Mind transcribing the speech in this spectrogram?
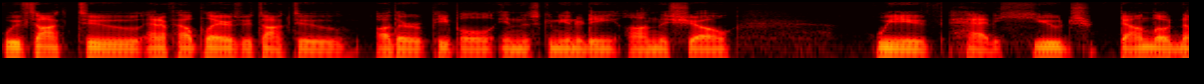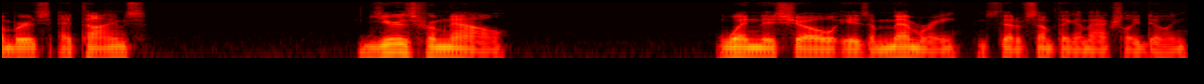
We've talked to NFL players, we've talked to other people in this community on this show. We've had huge download numbers at times. Years from now, when this show is a memory instead of something I'm actually doing,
